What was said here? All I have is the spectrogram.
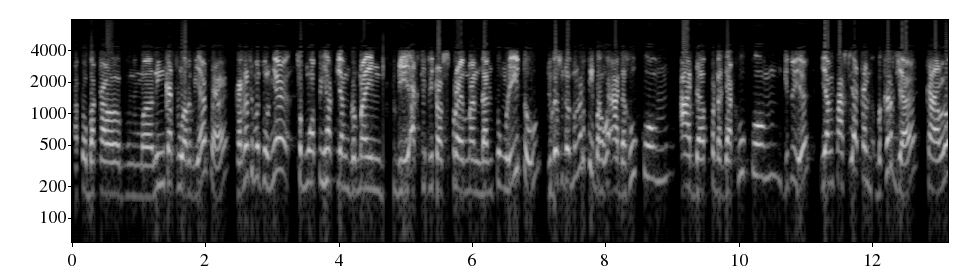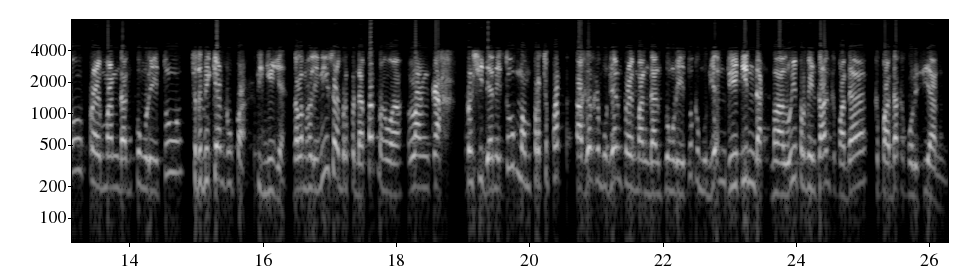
atau bakal meningkat luar biasa karena sebetulnya semua pihak yang bermain di aktivitas preman dan pungli itu juga sudah mengerti bahwa ada hukum, ada penegak hukum gitu ya yang pasti akan bekerja kalau preman dan pungli itu sedemikian rupa tingginya. Dalam hal ini saya berpendapat bahwa langkah Presiden itu mempercepat agar kemudian preman dan pungli itu kemudian ditindak melalui permintaan kepada kepada kepolisian.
